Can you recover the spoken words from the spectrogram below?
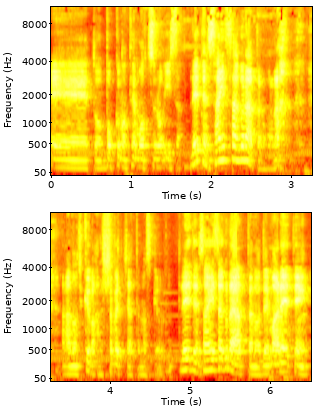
えっ、ー、と、僕の手持ちのイーサ、0.3イーサぐらいあったのかな あの、結構喋っちゃってますけど、0.3イーサぐらいあったので、まあ、0.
